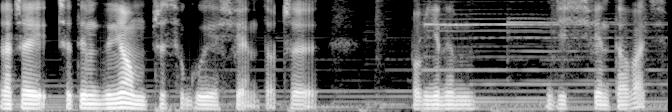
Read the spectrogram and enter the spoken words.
Raczej, czy tym dniom przysługuje święto? Czy powinienem dziś świętować?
